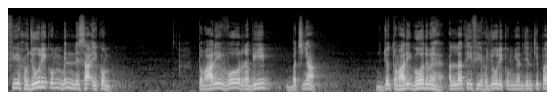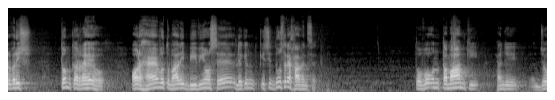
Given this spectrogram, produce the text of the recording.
فی حجوری کم من نسا کم تمہاری وہ ربیب بچیاں جو تمہاری گود میں ہے اللہ فی حجور کم یعنی جن کی پرورش تم کر رہے ہو، اور ہیں وہ تمہاری بیویوں سے، لیکن کسی دوسرے خاون سے۔ تو وہ ان تمام کی ہاں جی جو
